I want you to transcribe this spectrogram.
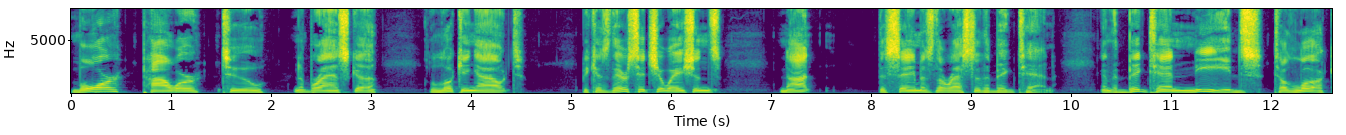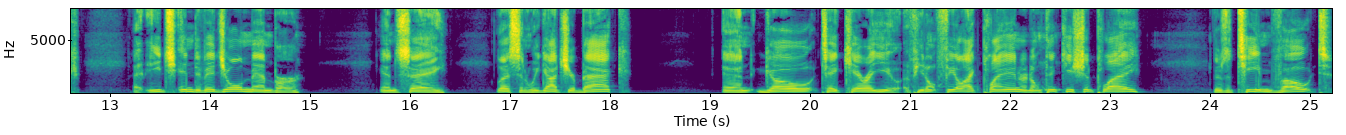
more power to Nebraska looking out because their situation's not the same as the rest of the Big Ten. And the Big Ten needs to look at each individual member and say, listen, we got your back and go take care of you. If you don't feel like playing or don't think you should play, there's a team vote.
